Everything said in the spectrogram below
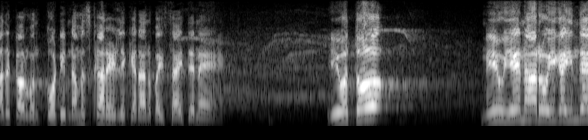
ಅದಕ್ಕೆ ಅವ್ರಿಗೊಂದು ಕೋಟಿ ನಮಸ್ಕಾರ ಹೇಳಲಿಕ್ಕೆ ನಾನು ಬಯಸ್ತಾ ಇದ್ದೇನೆ. ಇವತ್ತು ನೀವು ಏನಾರು ಈಗ ಹಿಂದೆ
